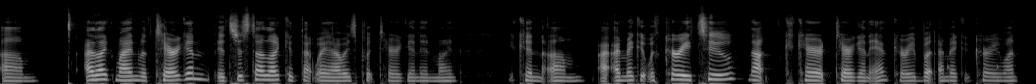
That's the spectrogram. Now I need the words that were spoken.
um, I like mine with tarragon. It's just I like it that way. I always put tarragon in mine. You can um I, I make it with curry too, not carrot tarragon and curry, but I make a curry one.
